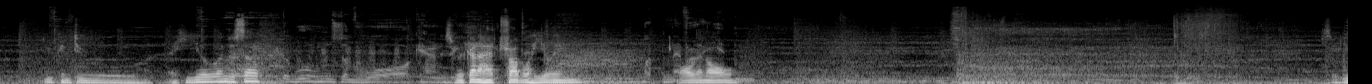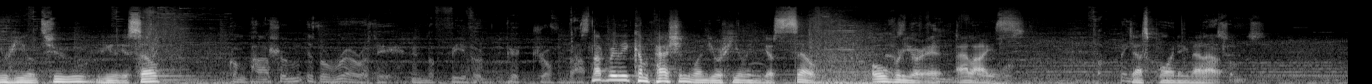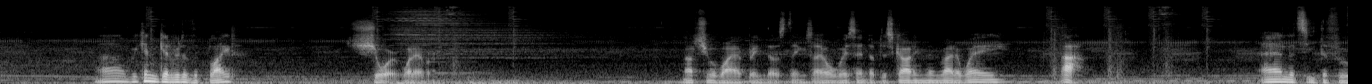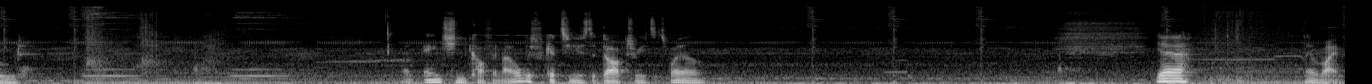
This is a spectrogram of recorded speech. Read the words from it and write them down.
you can do a heal on yourself. The wounds of war can So we're gonna have trouble healing, all in all. So you heal too, you heal yourself. Compassion is a rarity in the fevered pitch of battle. It's not really compassion when you're healing yourself over your allies. Just pointing that out. Uh, we can get rid of the blight. Sure, whatever. Not sure why I bring those things. I always end up discarding them right away. Ah. And let's eat the food. Ancient coffin. I always forget to use the dark treats as well. Yeah. Never mind.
